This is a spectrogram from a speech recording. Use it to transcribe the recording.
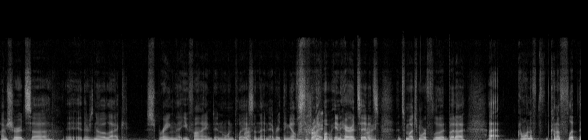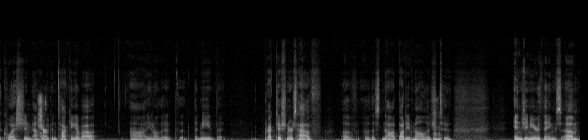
I'm sure it's uh, it, there's no like spring that you find in one place right. and then everything else right. you know, inherits it. Right. It's it's much more fluid. But uh, I, I want to f- kind of flip the question now. Sure. We've been talking about uh, you know the, the, the need that practitioners have of of this not body of knowledge mm-hmm. to engineer things. Um, mm-hmm.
